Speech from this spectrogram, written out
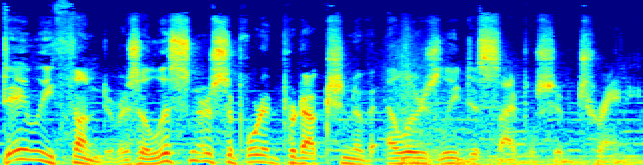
Daily Thunder is a listener supported production of Ellerslie Discipleship Training.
